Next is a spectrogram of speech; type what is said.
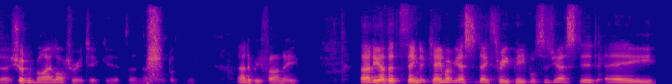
uh, shouldn't buy a lottery ticket and that sort of thing. That'd be funny. Uh, the other thing that came up yesterday, three people suggested a,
